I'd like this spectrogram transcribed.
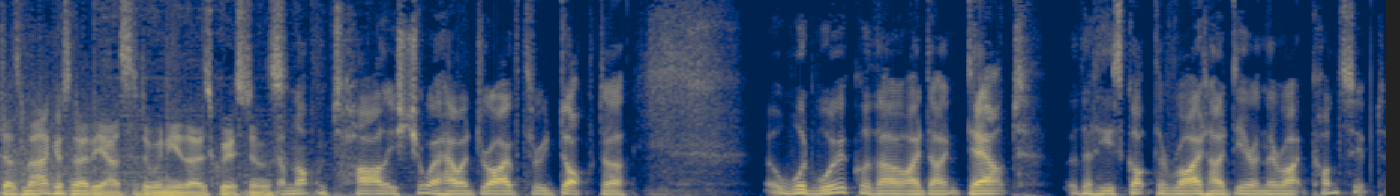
does Marcus know the answer to any of those questions? I'm not entirely sure how a drive through doctor would work, although I don't doubt that he's got the right idea and the right concept.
